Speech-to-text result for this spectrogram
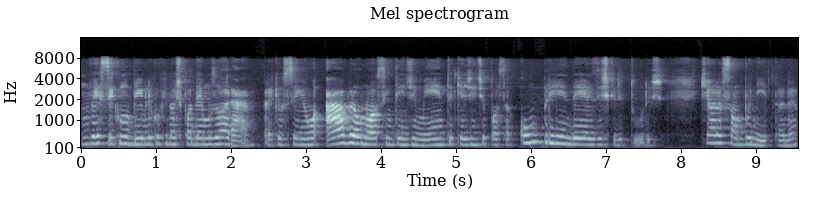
um versículo bíblico que nós podemos orar, para que o Senhor abra o nosso entendimento e que a gente possa compreender as Escrituras. Que oração bonita, né?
